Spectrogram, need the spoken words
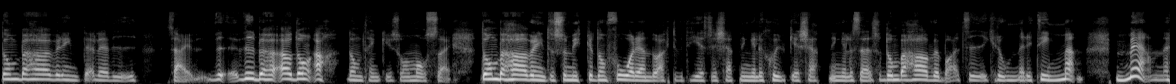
de behöver inte, eller vi, så här, vi, vi behöver, ja, de, ah, de tänker ju så om oss, så här. de behöver inte så mycket, de får ändå aktivitetsersättning eller sjukersättning eller så här, så de behöver bara 10 kronor i timmen. Men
